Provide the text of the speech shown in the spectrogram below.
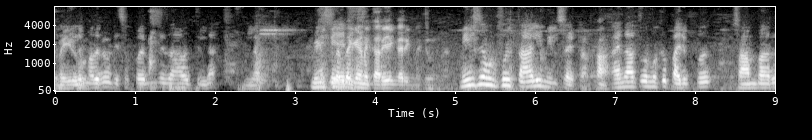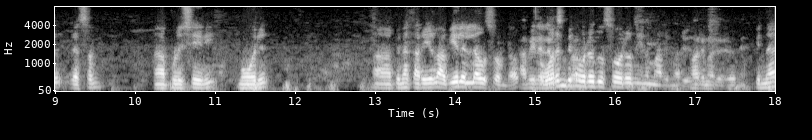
ഒരിക്കലും അതൊരു ഡിസപ്പോയിൻമെന്റ് ഇതാവത്തില്ല. മീൽസ് എന്തൊക്കെയാണ് കറിയും കാര്യങ്ങളൊക്കെ മീൽസ് നമുക്ക് ഫുൾ താലി മീൽസ് ആയിട്ടാണ്. അതിനകത്ത് നമുക്ക് പരിപ്പ് സാമ്പാർ രസം പുളിശ്ശേരി മോര് പിന്നെ കറികൾ അവിയൽ എല്ലാ ദിവസവും ഉണ്ടാവും. തോരൻ പിന്നെ ഓരോ ദിവസവും ഓരോന്നിനും മാറി മാറി മാറി പിന്നെ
